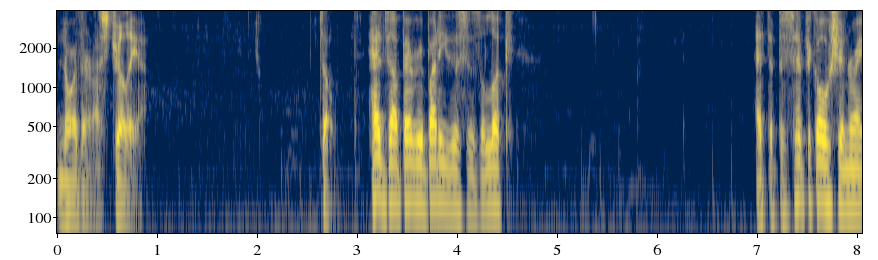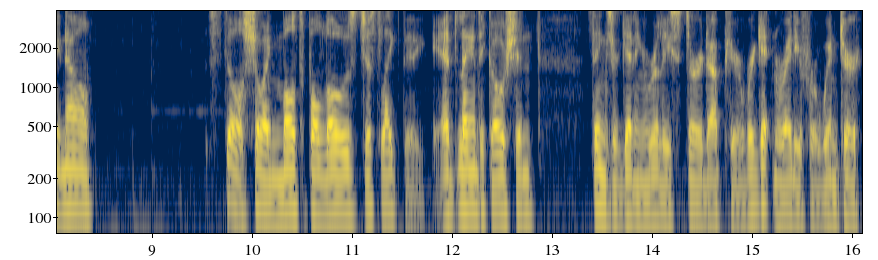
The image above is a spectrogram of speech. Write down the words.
northern Australia. So, heads up, everybody, this is a look at the Pacific Ocean right now. still showing multiple lows, just like the Atlantic Ocean. Things are getting really stirred up here. We're getting ready for winter.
